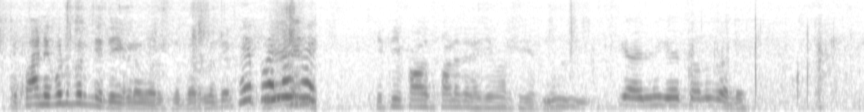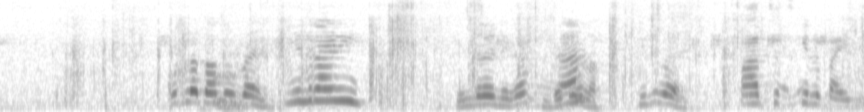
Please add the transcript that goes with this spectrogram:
हे पाणी कुठं पण येते इकडे वरती भरलं तर हे आहे. किती पाऊस पडला तर ह्याच्यावरती येत चालू झालं कुठला तांदूळ पाहिजे इंद्रायणी. इंद्रायणी का भेटेल ना किती पाहिजे पाचच किलो पाहिजे.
